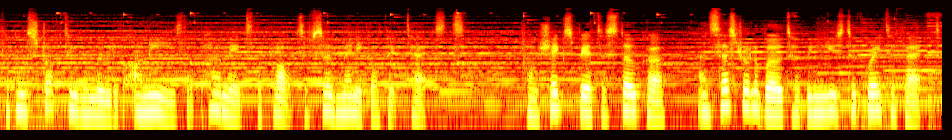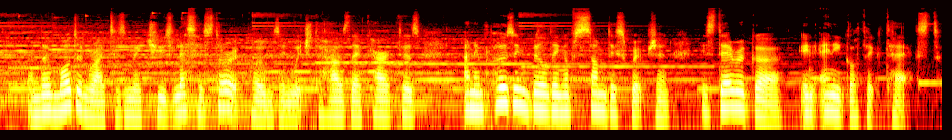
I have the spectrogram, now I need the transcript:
for constructing the mood of unease that permeates the plots of so many Gothic texts. From Shakespeare to Stoker, ancestral abodes have been used to great effect, and though modern writers may choose less historic homes in which to house their characters, an imposing building of some description is de rigueur in any Gothic text.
